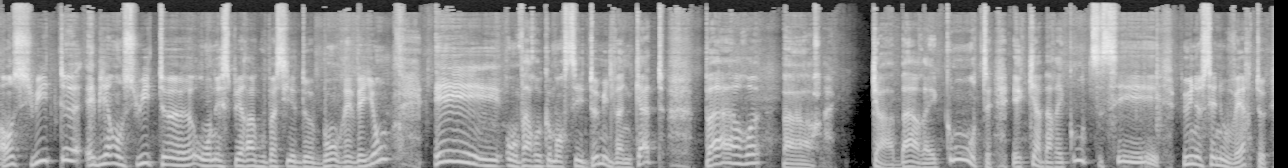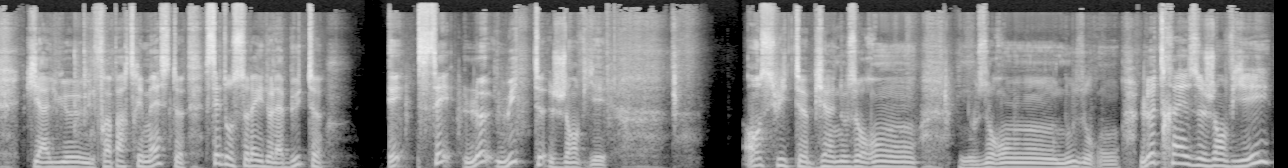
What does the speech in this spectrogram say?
Ensuite, eh bien ensuite, euh, on espéra que vous passiez de bons réveillons et on va recommencer 2024 par par Cabaret Conte. Et Cabaret Conte, c'est une scène ouverte qui a lieu une fois par trimestre. C'est au Soleil de la Butte et c'est le 8 janvier. Ensuite, eh bien, nous aurons, nous aurons, nous aurons le 13 janvier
